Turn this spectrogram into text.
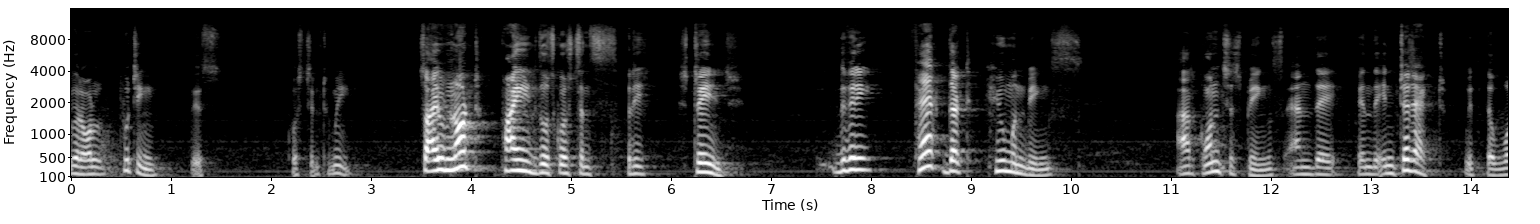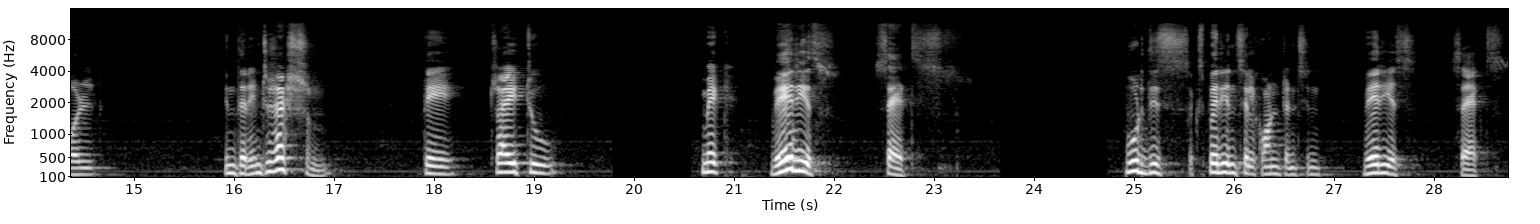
you are all putting this question to me. So, I will not find those questions very strange. The very fact that human beings are conscious beings and they when they interact with the world in their interaction they try to make various sets. Put these experiential contents in various sets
